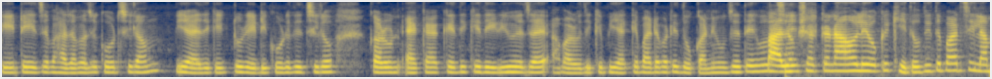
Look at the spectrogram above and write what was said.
কেটে এই যে ভাজাভাজি করছিলাম পিয়া এদিকে একটু রেডি করে দিচ্ছিল কারণ একা এক এদিকে দেরি হয়ে যায় আবার ওদিকে পিয়াকে বাড়ি বাড়ি দোকানেও যেতে হচ্ছে। পালং শাকটা না হলে ওকে খেতেও দিতে পারছিলাম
